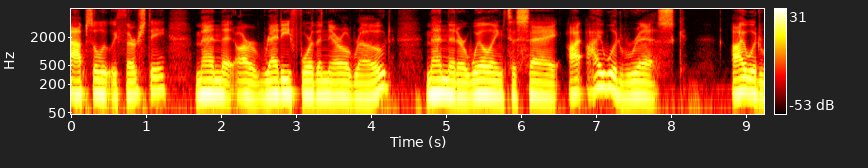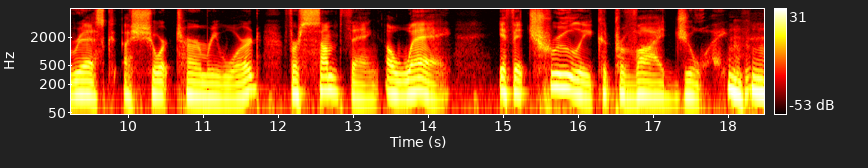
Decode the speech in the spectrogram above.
absolutely thirsty, men that are ready for the narrow road, men that are willing to say, I, I would risk, I would risk a short term reward for something, a way if it truly could provide joy mm-hmm.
